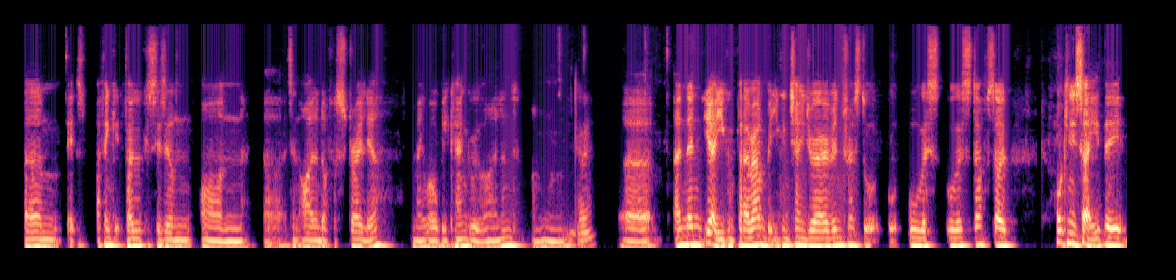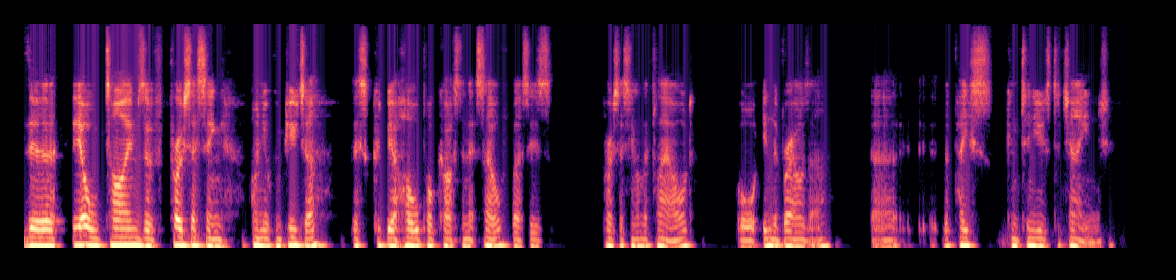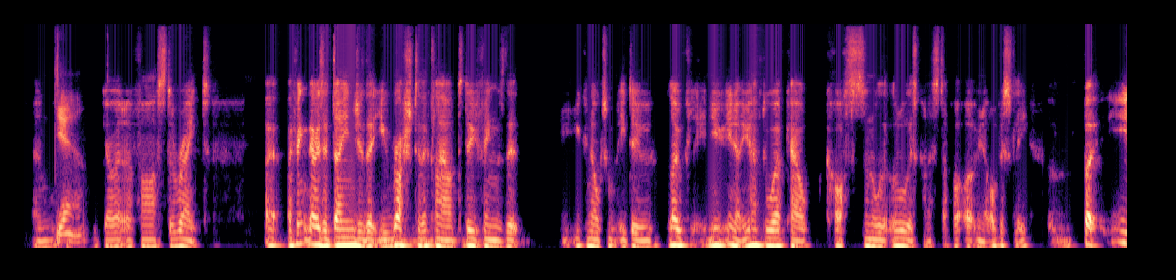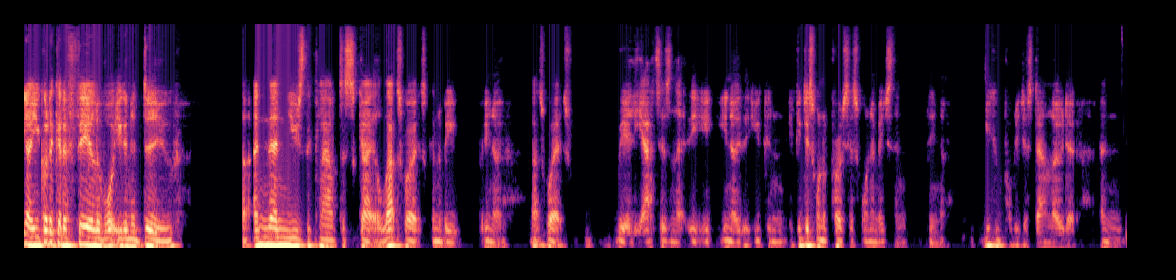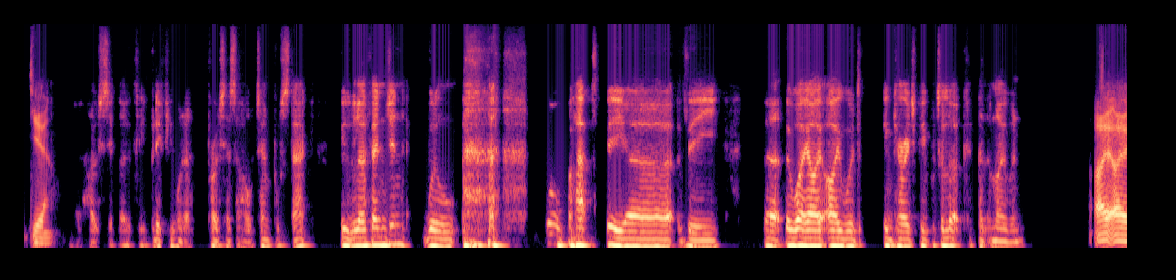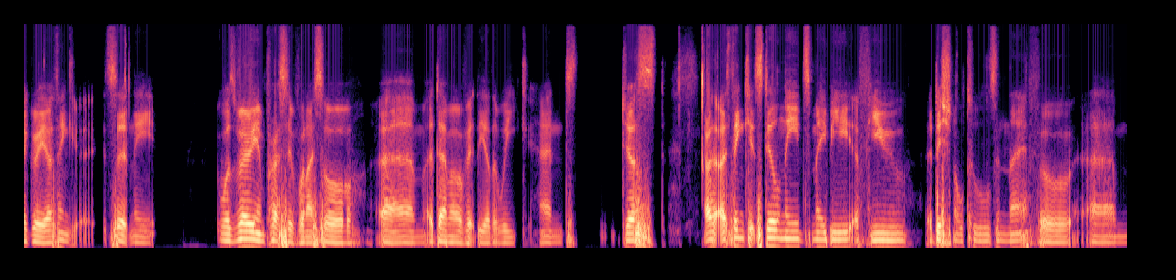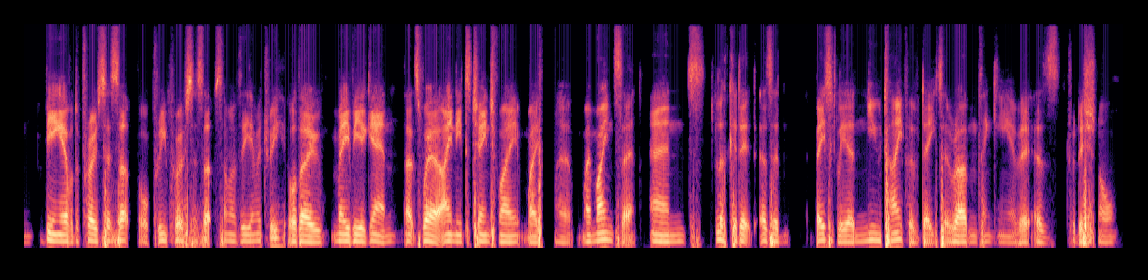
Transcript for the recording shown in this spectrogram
Um, it's I think it focuses on on uh, it's an island off Australia, may well be Kangaroo Island. Um, Okay. uh, and then yeah, you can play around, but you can change your area of interest, or, all- all this all this stuff. So what can you say? The the the old times of processing on your computer. This could be a whole podcast in itself versus processing on the cloud or in the browser. Uh, the pace continues to change and Yeah. go at a faster rate. I, I think there is a danger that you rush to the cloud to do things that you can ultimately do locally. And you you know you have to work out costs and all all this kind of stuff. You know, obviously, but you know you've got to get a feel of what you're going to do, uh, and then use the cloud to scale. That's where it's going to be. You know, that's where it's really at, isn't it? You, you know that you can if you just want to process one image, then you know you can probably just download it and Yeah. Host it locally. But if you want to process a whole temporal stack, Google Earth Engine will will perhaps be uh, the uh, the way I, I would encourage people to look at the moment. I, I agree. I think it certainly was very impressive when I saw um, a demo of it the other week, and just I, I think it still needs maybe a few additional tools in there for um, being able to process up or pre-process up some of the imagery. Although maybe again, that's where I need to change my my uh, my mindset and look at it as a basically a new type of data rather than thinking of it as traditional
